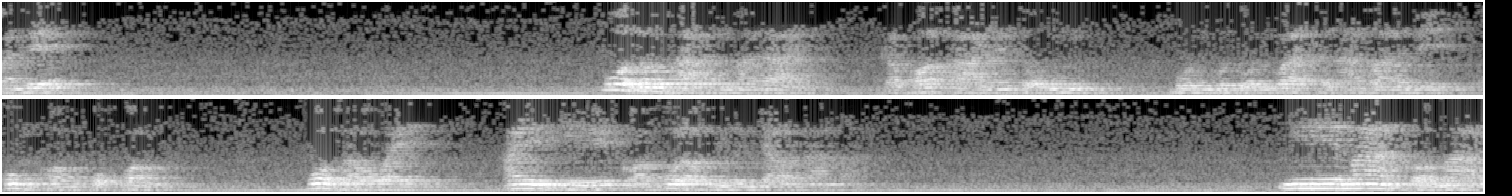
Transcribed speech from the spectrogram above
วันนี้พวกเราผ่านมาได้ก็เพราะอาในสงบุญกุศลวาสนาบารมีคุ้มครองปกป้อง พวกเราไว้ ให้ชีวิตของพวกเรายืนยาวนานมีมากต่อมาก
